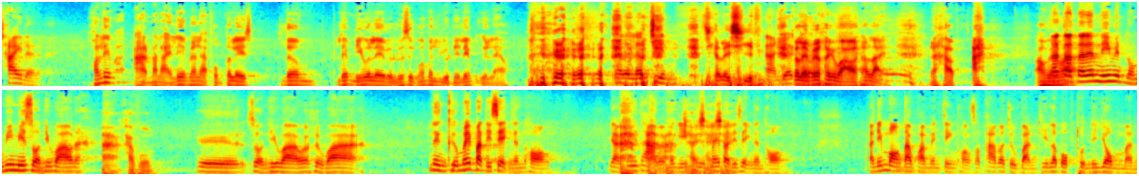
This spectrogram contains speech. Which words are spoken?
ใช่เลยนะเพราะเล่มอ่านมาหลายเล่มแล้วแหละผมก็เลยเริ่มเล่มนี้ก็เลยแบบรู้สึกว่ามันอยู่ในเล่มอื่นแล้วก็เลยเริ่มชินเชื่อเลยชินอ่านเยอะก็เลยเกินไม่ค่อยว้าวเท่าไหร่นะครับอะเอาเป็นแต่แต่ว่าแต่เล่มนี้หลวงพี่มีส่วนที่ว้าวนะอ่าครับผมคือส่วนที่ว้าวก็คือว่าหนึ่งคือไม่ปฏิเสธเงินทอง อย่างที่ถามไปเมื่อกี้ใช่คือใช่ไม่ใช่ปฏิเสธเงินทอง อันนี้มองตามความเป็นจริงของสภาพปัจจุบันที่ระบบทุนนิยมมัน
